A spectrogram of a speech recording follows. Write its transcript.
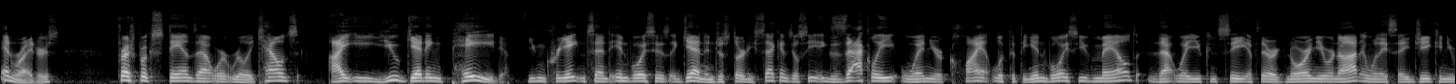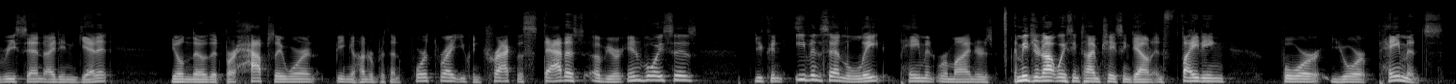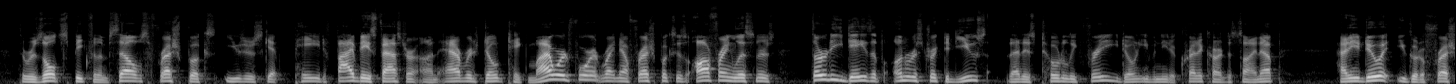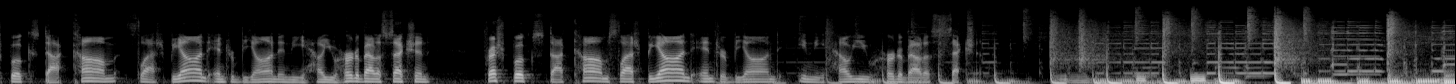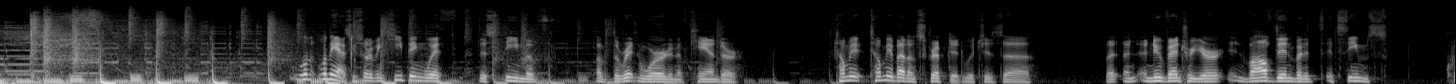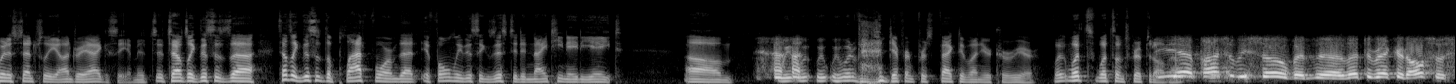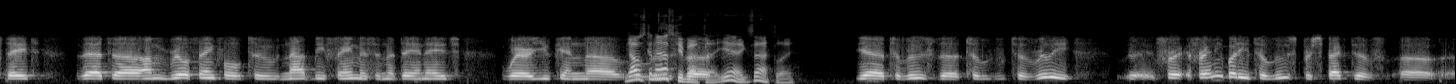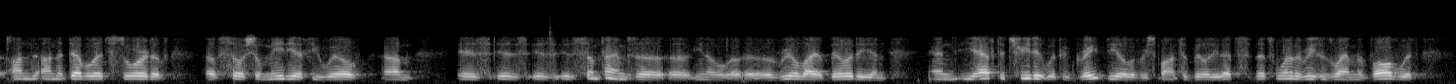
and writers. FreshBooks stands out where it really counts i.e., you getting paid. You can create and send invoices again in just 30 seconds. You'll see exactly when your client looked at the invoice you've mailed. That way, you can see if they're ignoring you or not. And when they say, gee, can you resend? I didn't get it. You'll know that perhaps they weren't being 100% forthright. You can track the status of your invoices. You can even send late payment reminders. It means you're not wasting time chasing down and fighting for your payments. The results speak for themselves. FreshBooks users get paid five days faster on average. Don't take my word for it. Right now, FreshBooks is offering listeners 30 days of unrestricted use. That is totally free. You don't even need a credit card to sign up. How do you do it? You go to freshbooks.com slash beyond, enter beyond in the how you heard about us section. Freshbooks.com slash beyond, enter beyond in the how you heard about us section let, let me ask you, sort of in keeping with this theme of of the written word and of candor, tell me tell me about Unscriptd, which is uh, a, a new venture you're involved in, but it, it seems quintessentially Andre Agassi. I mean, it sounds like this is uh, it sounds like this is the platform that, if only this existed in 1988, um, we, we, we, would have had a different perspective on your career. what's what's Unscriptd all about? Yeah, possibly so. But uh, let the record also state that uh, I'm real thankful to not be famous in the day and age where you can. Uh, I was going to ask you about the, that. Yeah, exactly. Yeah, to lose the to to really for for anybody to lose perspective uh, on on the double-edged sword of of social media, if you will, um, is is is is sometimes a, a you know a, a real liability and and you have to treat it with a great deal of responsibility. That's that's one of the reasons why I'm involved with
